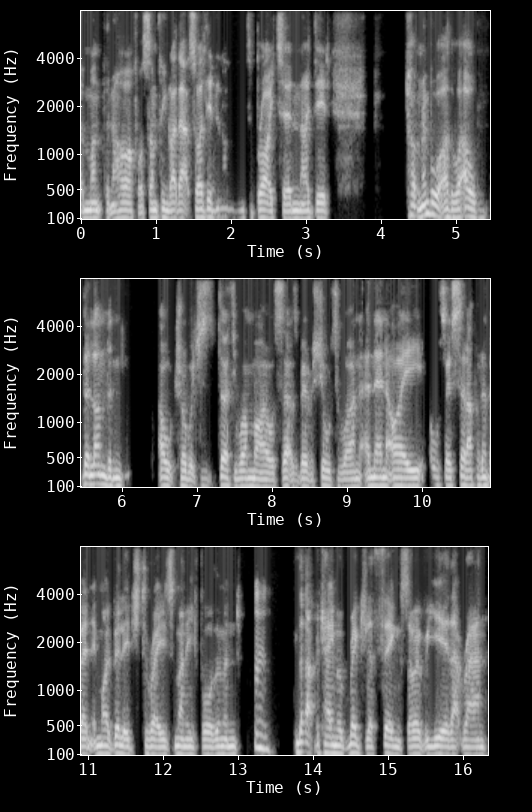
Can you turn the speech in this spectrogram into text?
a month and a half or something like that. So I did London to Brighton. I did can't remember what other one. oh the London ultra, which is 31 miles. So that was a bit of a shorter one. And then I also set up an event in my village to raise money for them, and mm. that became a regular thing. So every year that ran it's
